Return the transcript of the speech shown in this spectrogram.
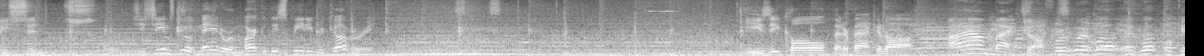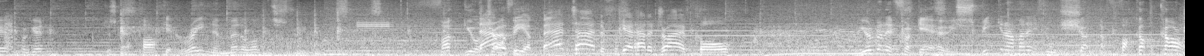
Nice and. She seems to have made a remarkably speedy recovery. Easy, Cole. Better back it off. I am backed off. We're, we're, well, well, okay, we're good. Just gonna park it right in the middle of the street. Fuck your That traffic. would be a bad time to forget how to drive, Cole. You're gonna forget how to speak in a minute if you don't shut the fuck up, Carl.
